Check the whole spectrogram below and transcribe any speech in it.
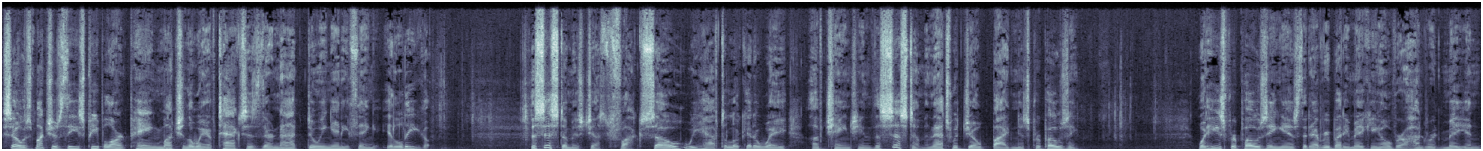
So, as much as these people aren't paying much in the way of taxes, they're not doing anything illegal. The system is just fucked. So, we have to look at a way of changing the system, and that's what Joe Biden is proposing. What he's proposing is that everybody making over a $100 million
